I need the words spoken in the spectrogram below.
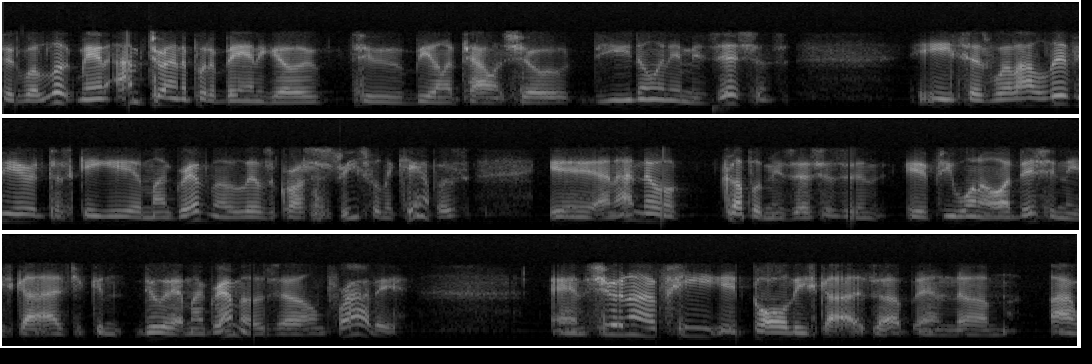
said, "Well, look, man, I'm trying to put a band together to be on a talent show. Do you know any musicians?" He says, "Well, I live here in Tuskegee, and my grandmother lives across the street from the campus, eh, and I know a couple of musicians. And if you want to audition these guys, you can do it at my grandmother's uh, on Friday." And sure enough, he called these guys up, and um, I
